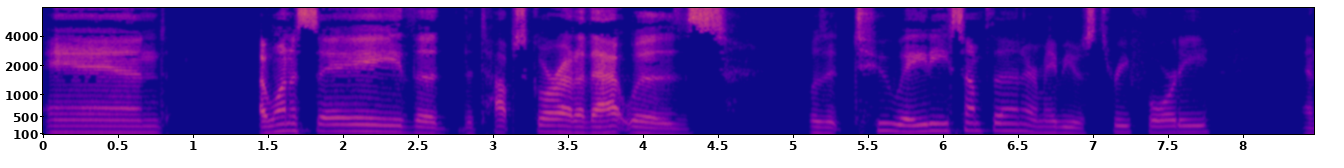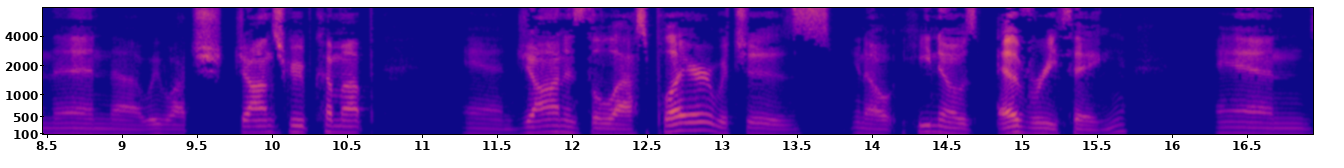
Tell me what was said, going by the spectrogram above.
and i want to say the the top score out of that was was it 280 something or maybe it was 340 and then uh, we watched john's group come up and John is the last player, which is you know he knows everything, and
